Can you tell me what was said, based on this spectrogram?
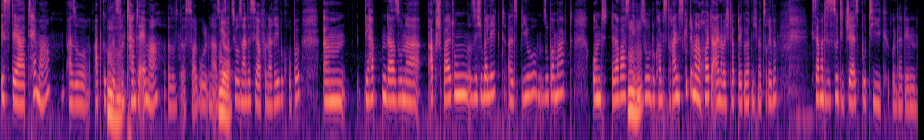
ist der Temmer, also abgekürzt von Tante Emma, also das soll wohl eine Assoziation sein, das ist ja von der Rewe-Gruppe. Ähm, die hatten da so eine Abspaltung sich überlegt als Bio-Supermarkt und da war es eben so, du kommst rein, es gibt immer noch heute einen, aber ich glaube, der gehört nicht mehr zur Rewe. Ich sag mal, das ist so die Jazz-Boutique unter den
